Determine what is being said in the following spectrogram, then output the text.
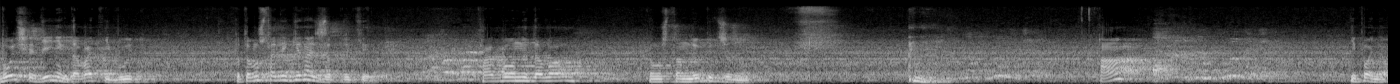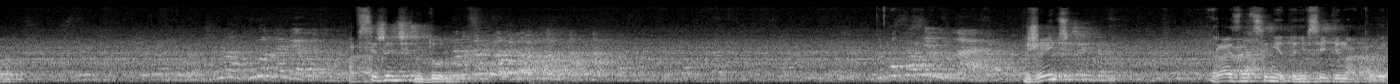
больше денег давать не будет. Потому что Олег Геннадьевич запретил. Как бы он и давал, потому что он любит жену. А? Не понял. А все женщины дуры. Женщин разницы нет, они все одинаковые.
